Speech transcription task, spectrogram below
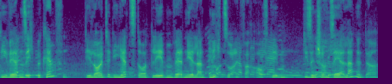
Die werden sich bekämpfen. Die Leute, die jetzt dort leben, werden ihr Land nicht so einfach aufgeben. Die sind schon sehr lange da.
